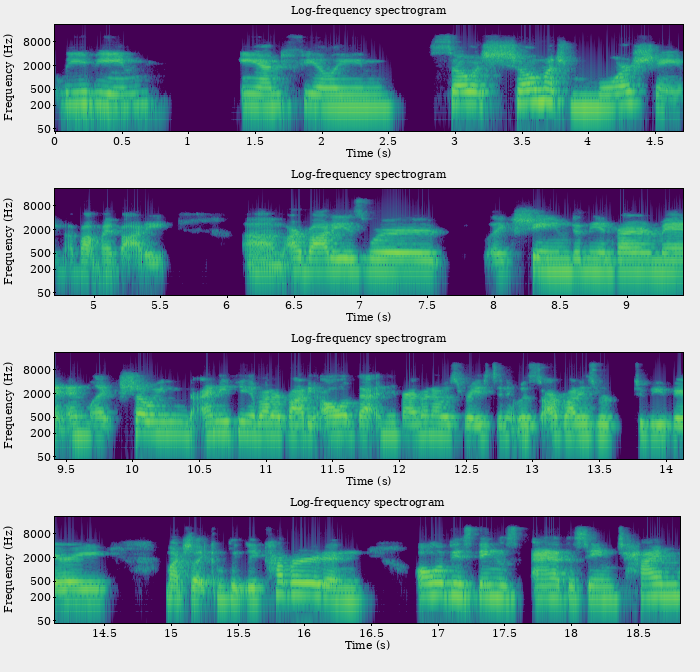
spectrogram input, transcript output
leaving and feeling so so much more shame about my body. Um, our bodies were like shamed in the environment and like showing anything about our body, all of that in the environment I was raised in. It was our bodies were to be very much like completely covered and all of these things. And at the same time,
